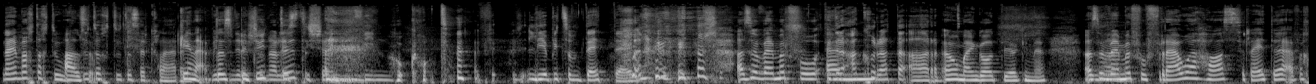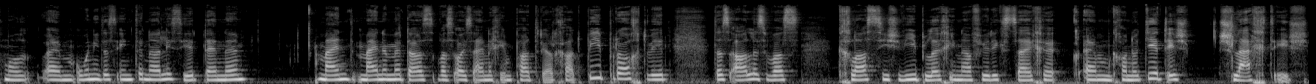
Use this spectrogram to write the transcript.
Nein, mach doch du. Also. du, doch, du das erklären. Genau, Mit das bedeutet- Oh Gott. Liebe zum Detail. Also wenn wir von... In einer ähm, akkuraten Art. Oh mein Gott, ja genau. Also Ja. wenn wir von Frauenhass reden, einfach mal ähm, ohne das internalisiert, dann äh, meint, meinen wir das, was uns eigentlich im Patriarchat beigebracht wird, dass alles, was klassisch weiblich in Anführungszeichen ähm, konnotiert ist, schlecht ist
